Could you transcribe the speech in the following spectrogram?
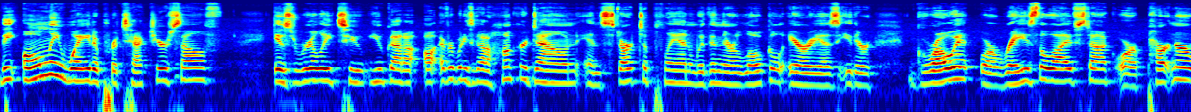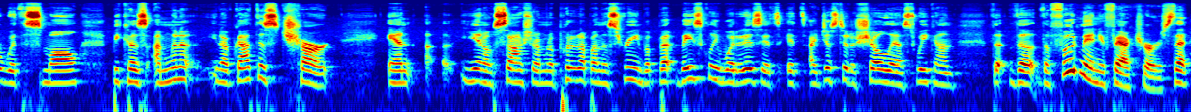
The only way to protect yourself is really to you gotta uh, everybody's got to hunker down and start to plan within their local areas either grow it or raise the livestock or partner with small because i'm gonna you know i've got this chart and uh, you know sasha i'm gonna put it up on the screen but, but basically what it is it's it's i just did a show last week on the, the the food manufacturers that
